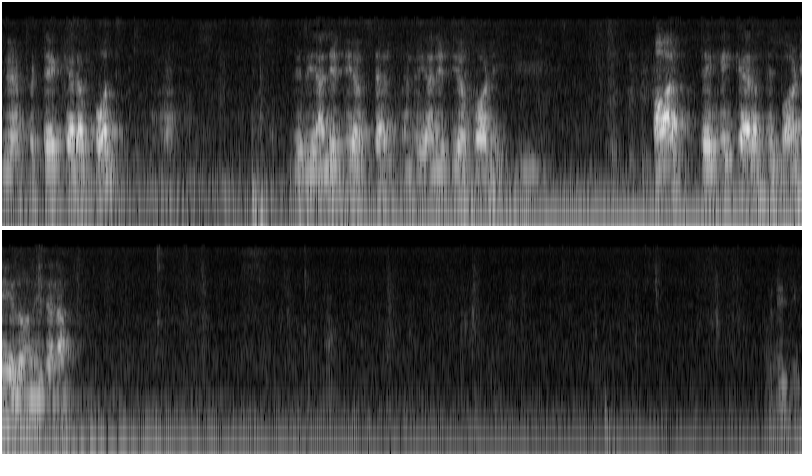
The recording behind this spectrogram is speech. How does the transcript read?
You have to take care of both the reality of self and reality of body. Or taking care of the body alone is enough. What do you think?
